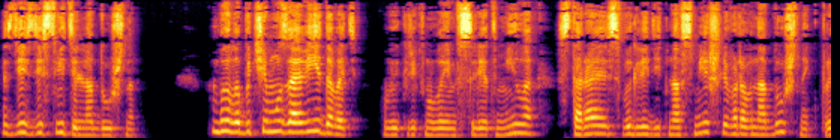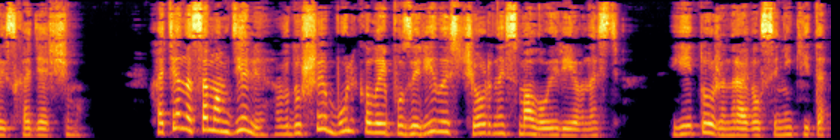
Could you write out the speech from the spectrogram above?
Здесь действительно душно». «Было бы чему завидовать!» — выкрикнула им вслед Мила, стараясь выглядеть насмешливо равнодушной к происходящему. Хотя на самом деле в душе булькала и пузырилась черной смолой ревность. Ей тоже нравился Никита,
